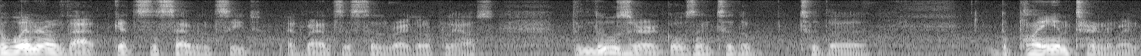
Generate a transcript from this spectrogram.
the winner of that gets the seventh seed, advances to the regular playoffs. The loser goes into the to the the play-in tournament,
